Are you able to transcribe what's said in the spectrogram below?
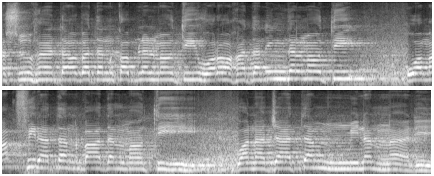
نسوها توبة قبل الموت وراحة عند الموت ওয়ামাকফিরাতান বাদাল মাউতি ওয়া নাজাতাম মিনান নারি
